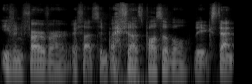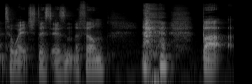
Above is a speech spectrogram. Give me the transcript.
even further if that's if that's possible the extent to which this isn't the film. But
